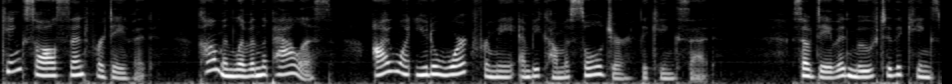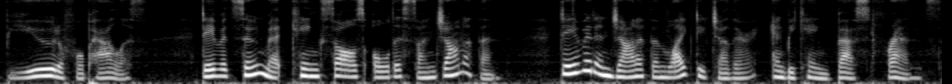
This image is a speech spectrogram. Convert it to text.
King Saul sent for David. Come and live in the palace. I want you to work for me and become a soldier, the king said. So David moved to the king's beautiful palace. David soon met King Saul's oldest son, Jonathan. David and Jonathan liked each other and became best friends.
